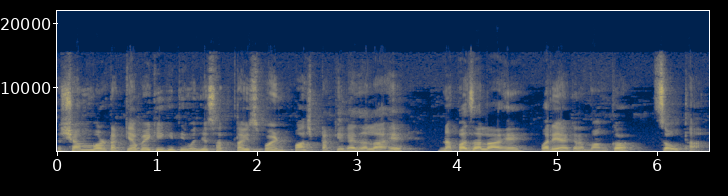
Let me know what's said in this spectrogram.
तर शंभर टक्क्यापैकी किती? म्हणजे सत्तावीस पॉईंट पाच टक्के काय झाला आहे? नफा झाला आहे. पर्याय क्रमांक चौथा.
